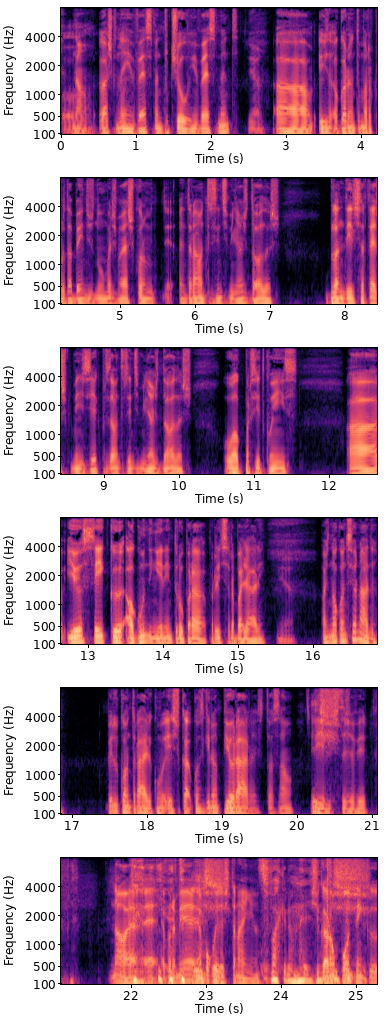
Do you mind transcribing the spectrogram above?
ou- não, eu acho que não é investment, porque já houve investment. Yeah. Ah, eu agora não estou-me a recordar bem dos números, mas acho que foram, entraram 300 milhões de dólares. O plano deles estratégico bem dizia que precisavam de 300 milhões de dólares ou algo parecido com isso. Ah, E eu sei que algum dinheiro entrou para, para eles trabalharem, Yeah. mas não aconteceu nada. Pelo contrário, eles conseguiram piorar a situação deles, Ixi. estás a ver? Não, é, é, é- para mim é, é uma coisa estranha. Chegaram a um ponto em que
